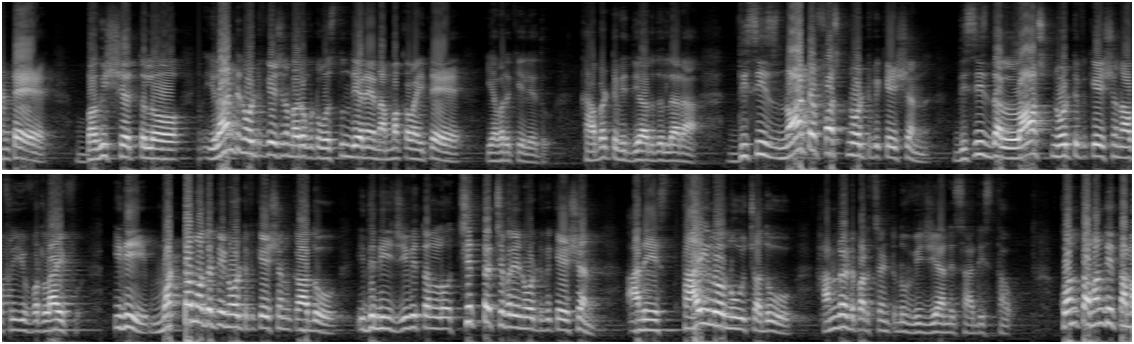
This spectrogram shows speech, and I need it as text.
అంటే భవిష్యత్తులో ఇలాంటి నోటిఫికేషన్ మరొకటి వస్తుంది అనే నమ్మకం అయితే ఎవరికీ లేదు. కాబట్టి విద్యార్థులారా this is not a first notification this is the last notification of your life ఇది మొట్టమొదటి నోటిఫికేషన్ కాదు. ఇది నీ జీవితంలో చిట్ట చివరి నోటిఫికేషన్ అనే స్థాయిలో నువ్వు చదువు. హండ్రెడ్ పర్సెంట్ నువ్వు విజయాన్ని సాధిస్తావు. కొంతమంది తమ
